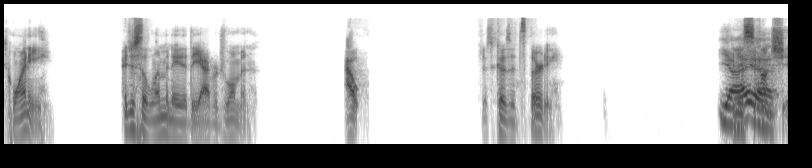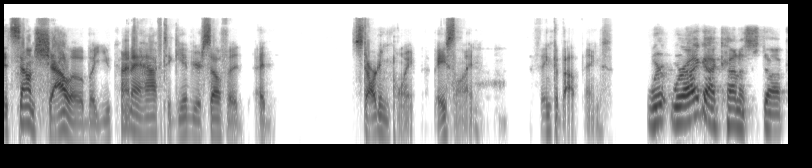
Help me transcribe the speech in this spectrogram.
20, I just eliminated the average woman out just because it's 30. Yeah, it I, sounds uh, it sounds shallow, but you kind of have to give yourself a, a starting point, a baseline. Think about things where where I got kind of stuck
